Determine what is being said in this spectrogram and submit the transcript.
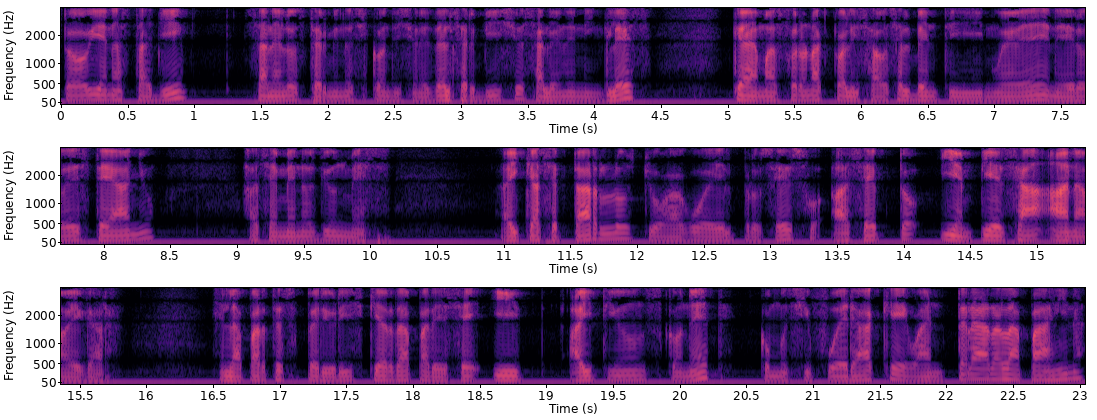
Todo bien hasta allí. Salen los términos y condiciones del servicio, salen en inglés que además fueron actualizados el 29 de enero de este año, hace menos de un mes. Hay que aceptarlos, yo hago el proceso, acepto y empieza a navegar. En la parte superior izquierda aparece iTunes Connect, como si fuera que va a entrar a la página,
